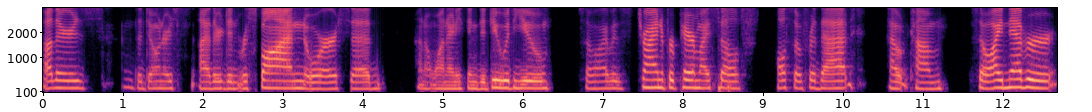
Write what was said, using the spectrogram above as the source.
others, the donors either didn't respond or said, I don't want anything to do with you. So I was trying to prepare myself also for that outcome. So I never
